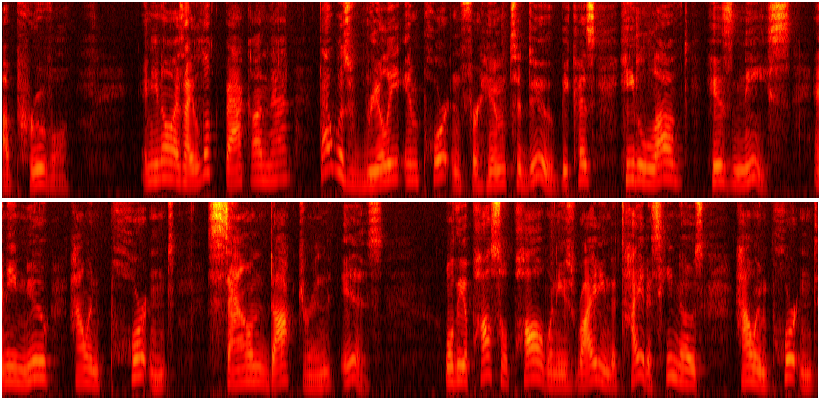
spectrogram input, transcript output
approval. And you know, as I look back on that, that was really important for him to do because he loved his niece and he knew how important sound doctrine is. Well, the Apostle Paul, when he's writing to Titus, he knows how important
